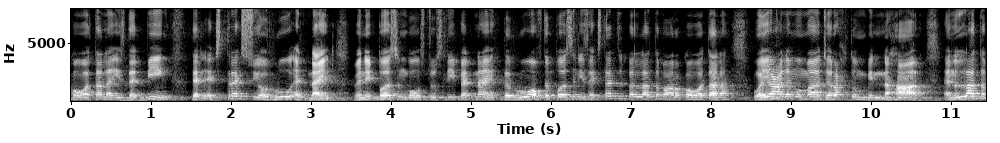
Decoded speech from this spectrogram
wa ta'ala is that being that extracts your ruh at night night. When a person goes to sleep at night, the ruh of the person is extracted by Allah wa ta'ala. وَيَعْلَمُ مَا جَرَحْتُم بِالنَّهَارِ And Allah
